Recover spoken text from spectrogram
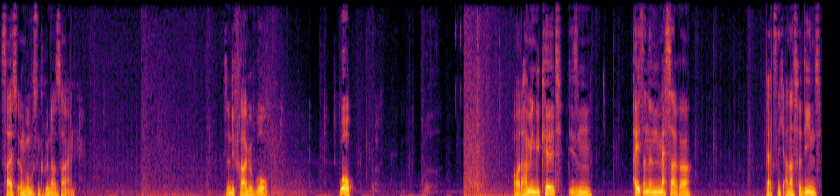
Das heißt, irgendwo muss ein grüner sein. So die Frage, wo? Wow. Oh, da haben wir ihn gekillt. Diesen eisernen Messerer. Der hat's nicht anders verdient.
